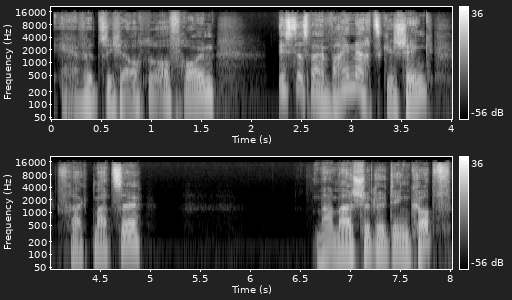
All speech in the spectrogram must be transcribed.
Er wird sich auch darauf freuen. Ist das mein Weihnachtsgeschenk? fragt Matze. Mama schüttelt den Kopf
